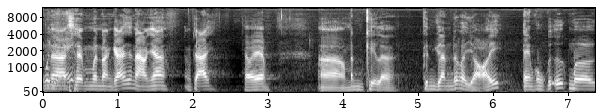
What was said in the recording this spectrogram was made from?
không có dễ. xem bên đàn gái thế nào nha anh trai. Chào em. À, anh kia là kinh doanh rất là giỏi em có một cái ước mơ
